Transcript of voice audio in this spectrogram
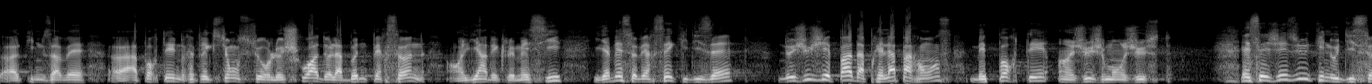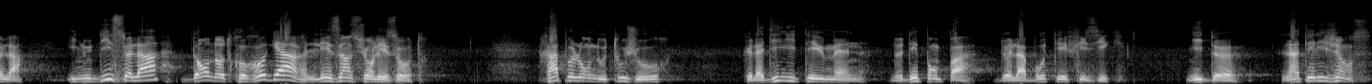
euh, qui nous avait euh, apporté une réflexion sur le choix de la bonne personne en lien avec le Messie. Il y avait ce verset qui disait, Ne jugez pas d'après l'apparence, mais portez un jugement juste. Et c'est Jésus qui nous dit cela. Il nous dit cela dans notre regard les uns sur les autres. Rappelons-nous toujours que la dignité humaine ne dépend pas de la beauté physique, ni de l'intelligence,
